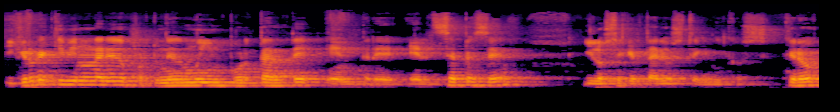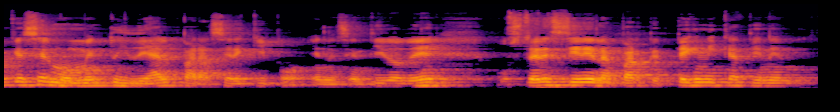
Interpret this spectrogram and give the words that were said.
y creo que aquí viene un área de oportunidad muy importante entre el CPC y los secretarios técnicos. Creo que es el momento ideal para hacer equipo en el sentido de ustedes tienen la parte técnica, tienen,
